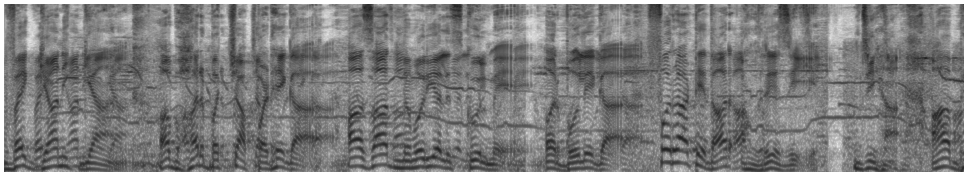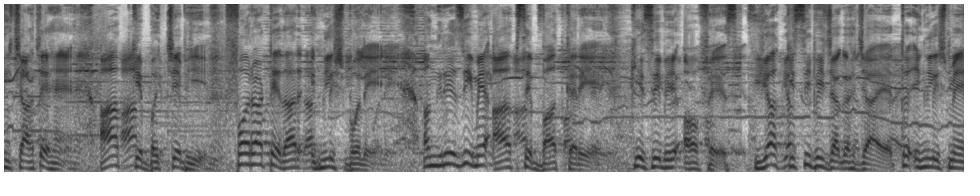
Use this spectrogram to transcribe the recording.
वैज्ञानिक ज्ञान। अब हर बच्चा पढ़ेगा आज़ाद मेमोरियल स्कूल में और बोलेगा, फराटेदार अंग्रेज़ी। जी हाँ आप भी चाहते हैं, आपके बच्चे भी फराटेदार इंग्लिश बोले। अंग्रेज़ी में आपसे बात करे, किसी भी ऑफ़िस या किसी भी जगह जाए तो इंग्लिश में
